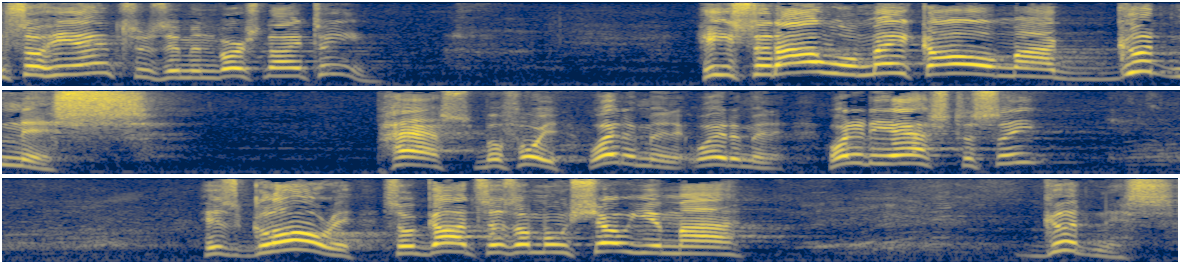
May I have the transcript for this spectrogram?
And so he answers him in verse 19. He said, I will make all my goodness pass before you. Wait a minute, wait a minute. What did he ask to see? His glory. So God says, I'm going to show you my goodness.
